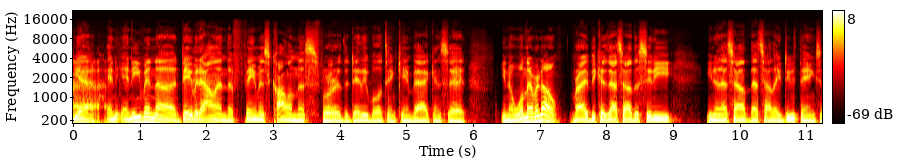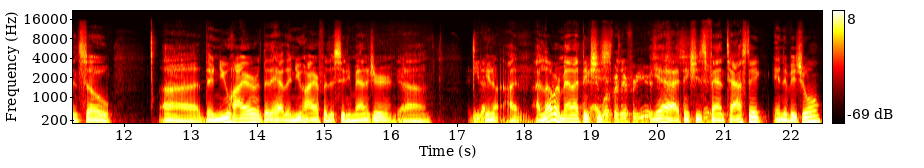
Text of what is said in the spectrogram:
yeah and and even uh, david allen the famous columnist for the daily bulletin came back and said you know we'll never know right because that's how the city you know that's how that's how they do things and so uh, their new hire that they have the new hire for the city manager Yeah. um, Anita, you know I, I love her man i think I she's worked with her for years. yeah, I think she's fantastic individual.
